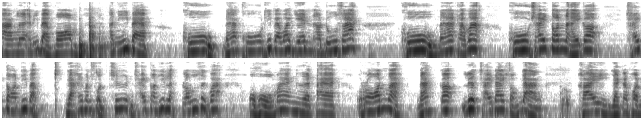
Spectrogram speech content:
ทางเลย อันนี้แบบวอร์ม อันนี้แบบคูลนะฮะคูลที่แปลว่าเย็นเอาดูซะคูลนะฮะถามว่าคูลใช้ตอนไหนก็ใช้ตอนที่แบบ อยากให้มันสดชื่น ใช้ตอนที่เรารู้สึกว่า โอ้โหแม่เหงื่อแตกร้อนว่ะ นะก็เลือกใช้ได้สองอย่าง ใครอยากจะผ่อน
